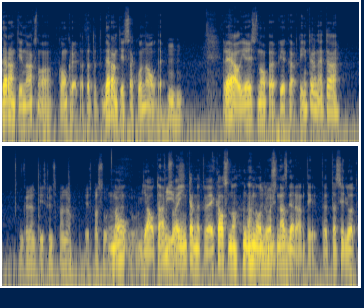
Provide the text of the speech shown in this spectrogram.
garantija nāks no konkrētā. Tad, tad garantija seko naudai. -hmm. Reāli, ja es nopērku iekārtu internetā, garantijas principā nav. Ja pasūtu, nu, no jautājums, tīras. vai internetu veikals no, no nodrošinās mm -hmm. garantiju. Tad, tas ir ļoti.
